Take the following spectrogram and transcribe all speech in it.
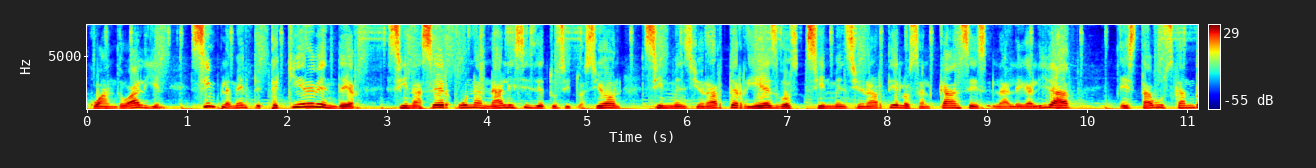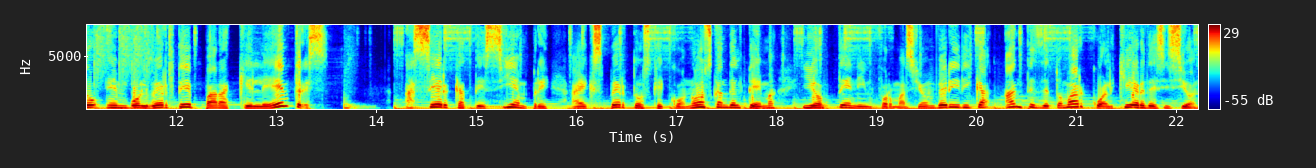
Cuando alguien simplemente te quiere vender sin hacer un análisis de tu situación, sin mencionarte riesgos, sin mencionarte los alcances, la legalidad, está buscando envolverte para que le entres acércate siempre a expertos que conozcan del tema y obtén información verídica antes de tomar cualquier decisión.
